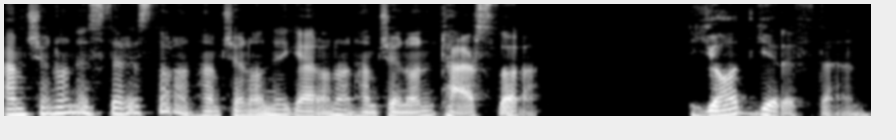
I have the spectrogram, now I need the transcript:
همچنان استرس دارن همچنان نگرانن همچنان ترس دارن. یاد گرفتن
